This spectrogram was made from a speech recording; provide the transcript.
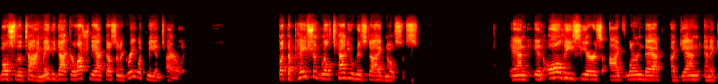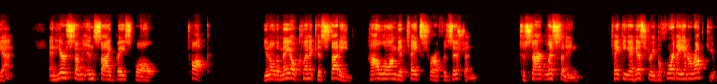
most of the time. Maybe Dr. Lushniak doesn't agree with me entirely. But the patient will tell you his diagnosis. And in all these years, I've learned that again and again. And here's some inside baseball talk. You know, the Mayo Clinic has studied how long it takes for a physician to start listening, taking a history before they interrupt you,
